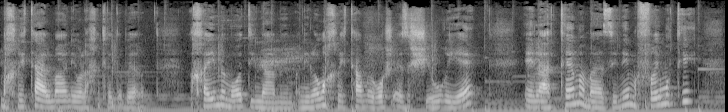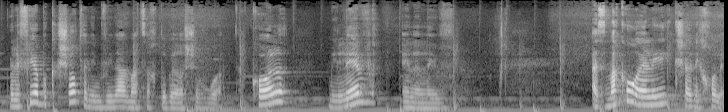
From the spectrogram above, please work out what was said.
מחליטה על מה אני הולכת לדבר. החיים הם מאוד דינמיים, אני לא מחליטה מראש איזה שיעור יהיה, אלא אתם המאזינים מפרים אותי ולפי הבקשות אני מבינה על מה צריך לדבר השבוע. הכל מלב אל הלב. אז מה קורה לי כשאני חולה?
